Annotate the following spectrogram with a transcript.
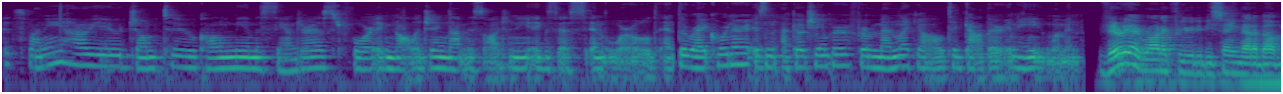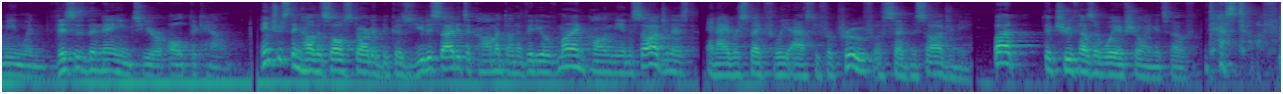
It's funny how you jump to calling me a misandrist for acknowledging that misogyny exists in the world. And the right corner is an echo chamber for men like y'all to gather and hate women. Very ironic for you to be saying that about me when this is the name to your alt account. Interesting how this all started because you decided to comment on a video of mine calling me a misogynist, and I respectfully asked you for proof of said misogyny. But the truth has a way of showing itself. That's tough.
